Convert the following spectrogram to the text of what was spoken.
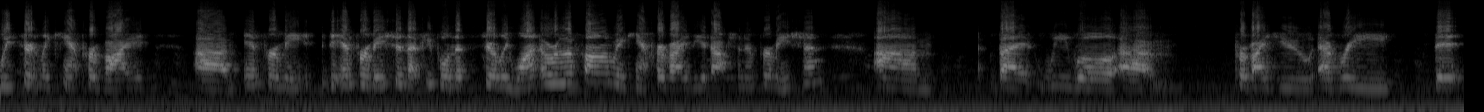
we certainly can't provide um, information, the information that people necessarily want over the phone. We can't provide the adoption information, um, but we will um, provide you every bit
